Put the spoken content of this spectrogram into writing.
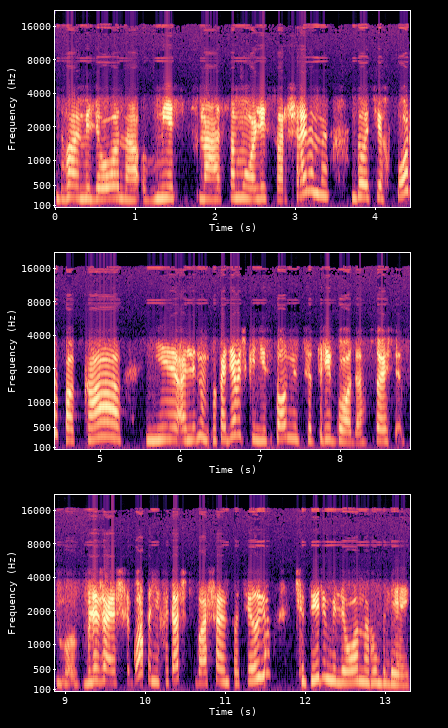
2 миллиона в месяц на саму Алису Аршавину до тех пор, пока не, ну, пока девочке не исполнится три года. То есть в ближайший год они хотят, чтобы Ашайн платил им 4 миллиона рублей.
